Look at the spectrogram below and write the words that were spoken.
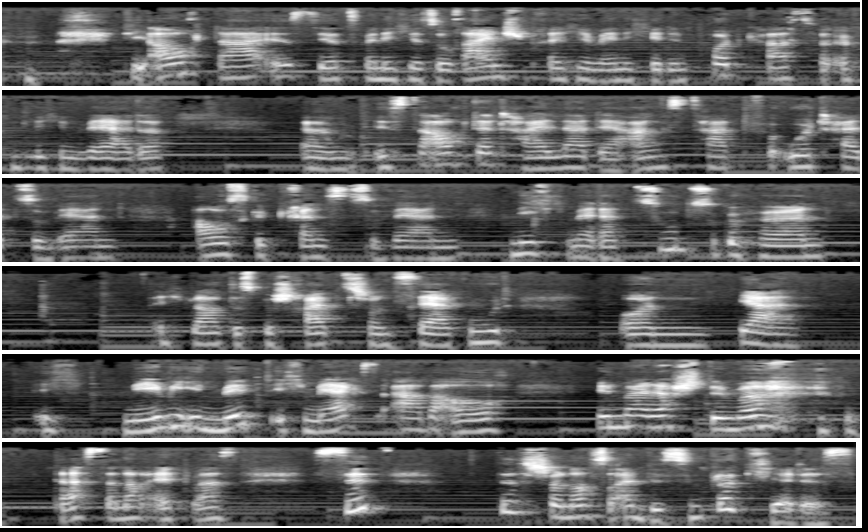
die auch da ist, jetzt wenn ich hier so reinspreche, wenn ich hier den Podcast veröffentlichen werde, ähm, ist da auch der Teil da, der Angst hat, verurteilt zu werden, ausgegrenzt zu werden, nicht mehr dazu zu gehören. Ich glaube, das beschreibt es schon sehr gut. Und ja, ich nehme ihn mit, ich merke es aber auch in meiner Stimme, dass da noch etwas sitzt, das schon noch so ein bisschen blockiert ist.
